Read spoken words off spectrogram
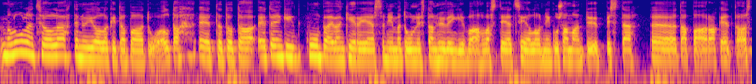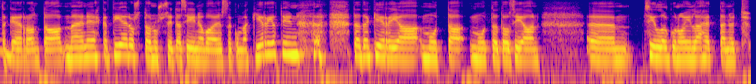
Mä luulen, että se on lähtenyt jollakin tapaa tuolta. Että tota, etenkin kuun päivän kirjeessä niin mä tunnistan hyvinkin vahvasti, että siellä on niinku samantyyppistä ö, tapaa rakentaa sitä mm. kerrontaa. Mä en ehkä tiedostanut sitä siinä vaiheessa, kun mä kirjoitin tätä kirjaa, mutta, mutta tosiaan silloin kun olin lähettänyt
